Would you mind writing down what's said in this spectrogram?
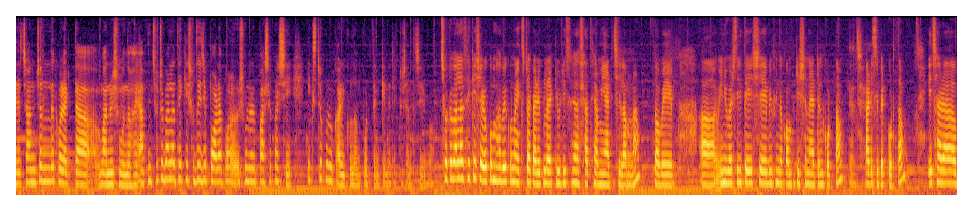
যে চাঞ্চল্যকর একটা মানুষ মনে হয়। আপনি ছোটবেলা থেকে শুধু যে পড়া পড়াশোনার পাশাপাশি এক্সট্রা কোনো কারিকুলাম পড়তেন কিনা এটা একটু জানতে চাইব। ছোটবেলা থেকে সেরকমভাবে কোনো এক্সট্রা কারিকুলার অ্যাক্টিভিটিসের সাথে আমি আর ছিলাম না। তবে ইউনিভার্সিটিতে এসে বিভিন্ন কম্পিটিশনে অ্যাটেন্ড করতাম আচ্ছা। পার্টিসিপেট করতাম। এছাড়া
